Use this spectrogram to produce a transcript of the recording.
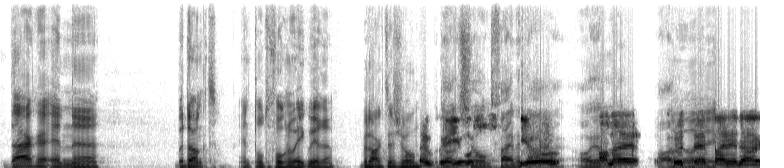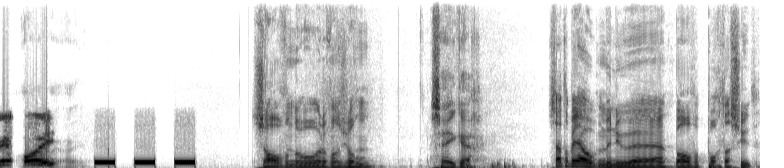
dagen en eh, bedankt. En tot de volgende week weer, hè? Bedankt, hè, John. Bedankt, jongens. John. Fijne Yo, dagen. Hoi. Anne, Hoi, goed, hoi. fijne dagen. Hoi. Zalvende woorden van John. Zeker. Staat er bij jou op het menu, eh, behalve Porta Zuid?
